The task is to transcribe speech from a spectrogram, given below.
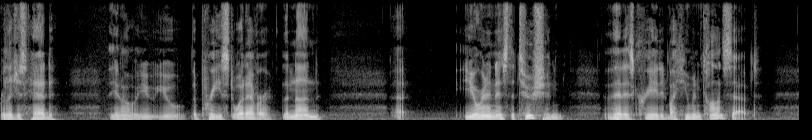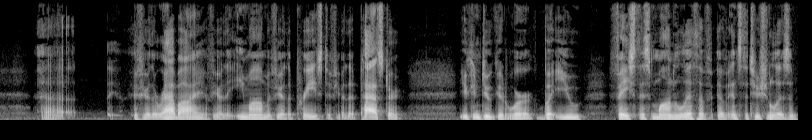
religious head, you know, you, you the priest, whatever, the nun, uh, you're in an institution that is created by human concept. Uh, if you're the rabbi, if you're the imam, if you're the priest, if you're the pastor, you can do good work, but you face this monolith of, of institutionalism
